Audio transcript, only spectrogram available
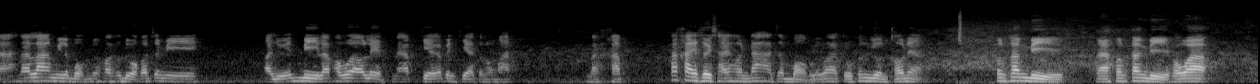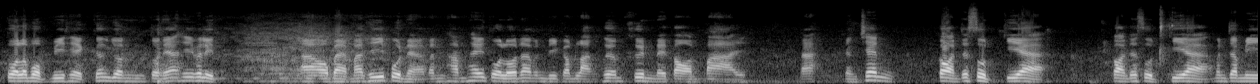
นะด้านล่างมีระบบอำนวยความสะดวกก็จะมีอ่า USB และ power outlet นะครับเกียร์ก็เป็นเกียร์อัตโนมัตินะครับถ้าใครเคยใช้ Honda จะบอกเลยว่าตัวเครื่องยนต์เขาเนี่ยค่อนข้างดีนะค่อนข้างดี เพราะว่าตัวระบบ VTEC เครื่องยนต์ตัวนี้ที่ผลิตอออกแบบมาที่ญี่ปุ่นเนี่ยมันทำให้ตัวรถอะมันมีกำลังเพิ่มขึ้นในตอนปลายนะอย่างเช่นก่อนจะสุดเกียร์ ก่อนจะสุดเกียร์มันจะมี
